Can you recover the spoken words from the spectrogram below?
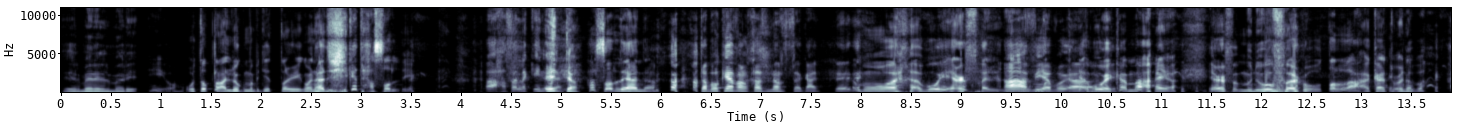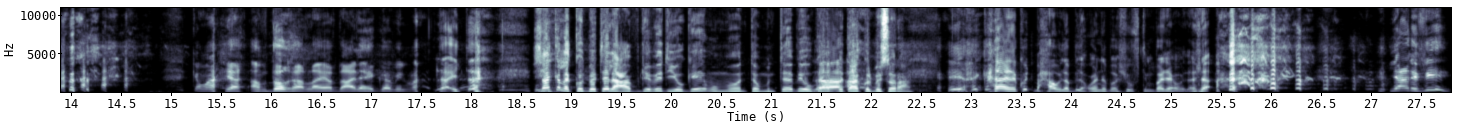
هي من المريء أيوه. وتطلع اللقمة بدي الطريقة. وأنا هذا الشيء قد حصل لي. آه حصل لك أنت, أنت. حصل لي أنا. طب وكيف أنقذت نفسك عاد؟ مو أبوي يعرف آه، في أبوي، آه، أبوي. كان معايا. يعرف المنوفر وطلع كانت عنبة. كمان يا أخي امضغها الله يرضى عليك قبل ما لا إنت شكلك كنت بتلعب فيديو جيم وأنت منتبه. وقاعد بتاكل بسرعة. هي حكاية كنت بحاول أبلع عنبه أشوف تنبلع ولا لا. يعني في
